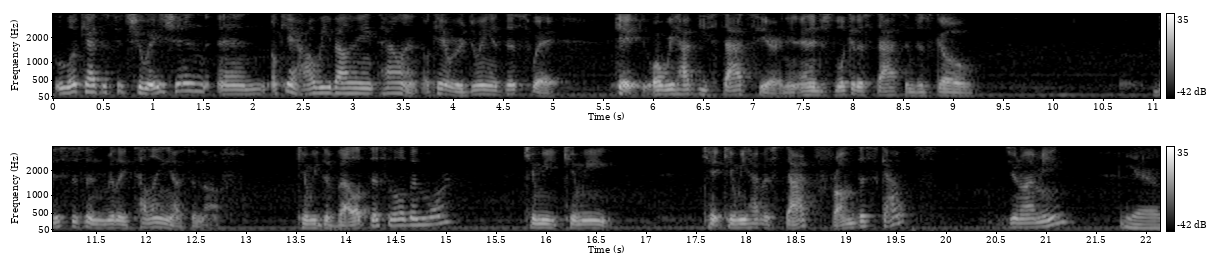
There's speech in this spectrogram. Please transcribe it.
look at the situation and okay, how are we evaluating talent? Okay, we're doing it this way. Okay, or we have these stats here, and, and then just look at the stats and just go, this isn't really telling us enough. Can we develop this a little bit more? Can we can we can, can we have a stat from the scouts? Do you know what I mean? Yeah.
